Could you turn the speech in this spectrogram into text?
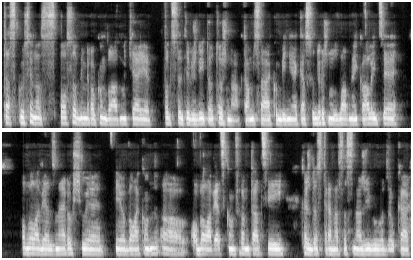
tá skúsenosť s posledným rokom vládnutia je v podstate vždy totožná. Tam sa akoby nejaká súdržnosť vládnej koalície oveľa viac narušuje, je oveľa, kon, oveľa viac konfrontácií. Každá strana sa snaží v úvodzovkách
